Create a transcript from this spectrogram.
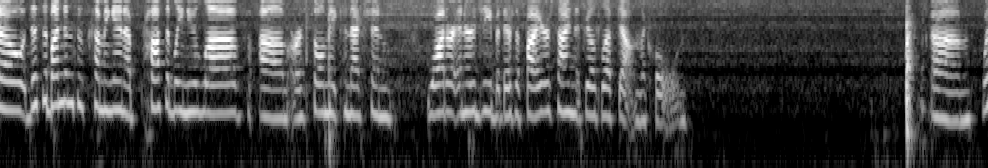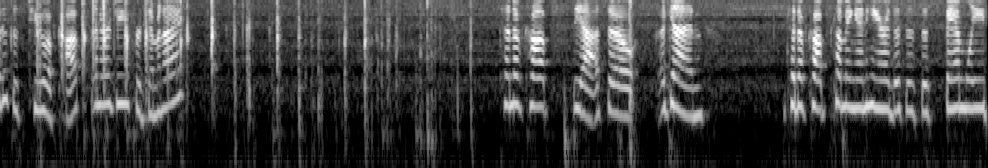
So this abundance is coming in, a possibly new love um, or a soulmate connection, water energy, but there's a fire sign that feels left out in the cold. Um, what is this Two of Cups energy for Gemini? Ten of Cups, yeah, so again, Ten of Cups coming in here. This is this family,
